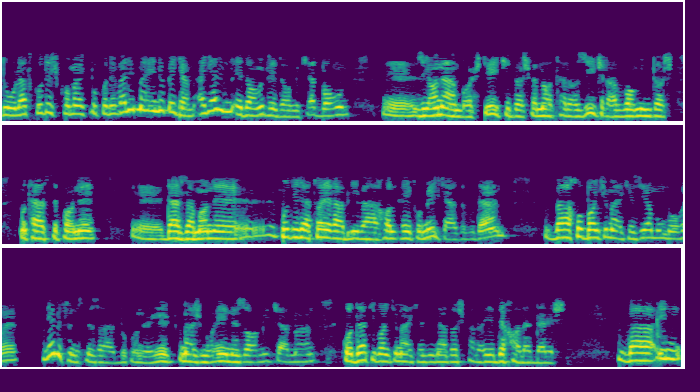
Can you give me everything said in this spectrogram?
دولت خودش کمک بکنه ولی من اینو بگم اگر این ادامه پیدا می‌کرد با اون زیان انباشته ای که داشت و ناترازی که قوامین داشت متاسفانه در زمان مدیریت های قبلی هر حال حیف و میل کرده بودن و خب بانک مرکزی هم اون موقع نمی‌تونست نظارت بکنه. یک مجموعه نظامی که من قدرتی بانک مرکزی نداشت برای دخالت درش. و این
